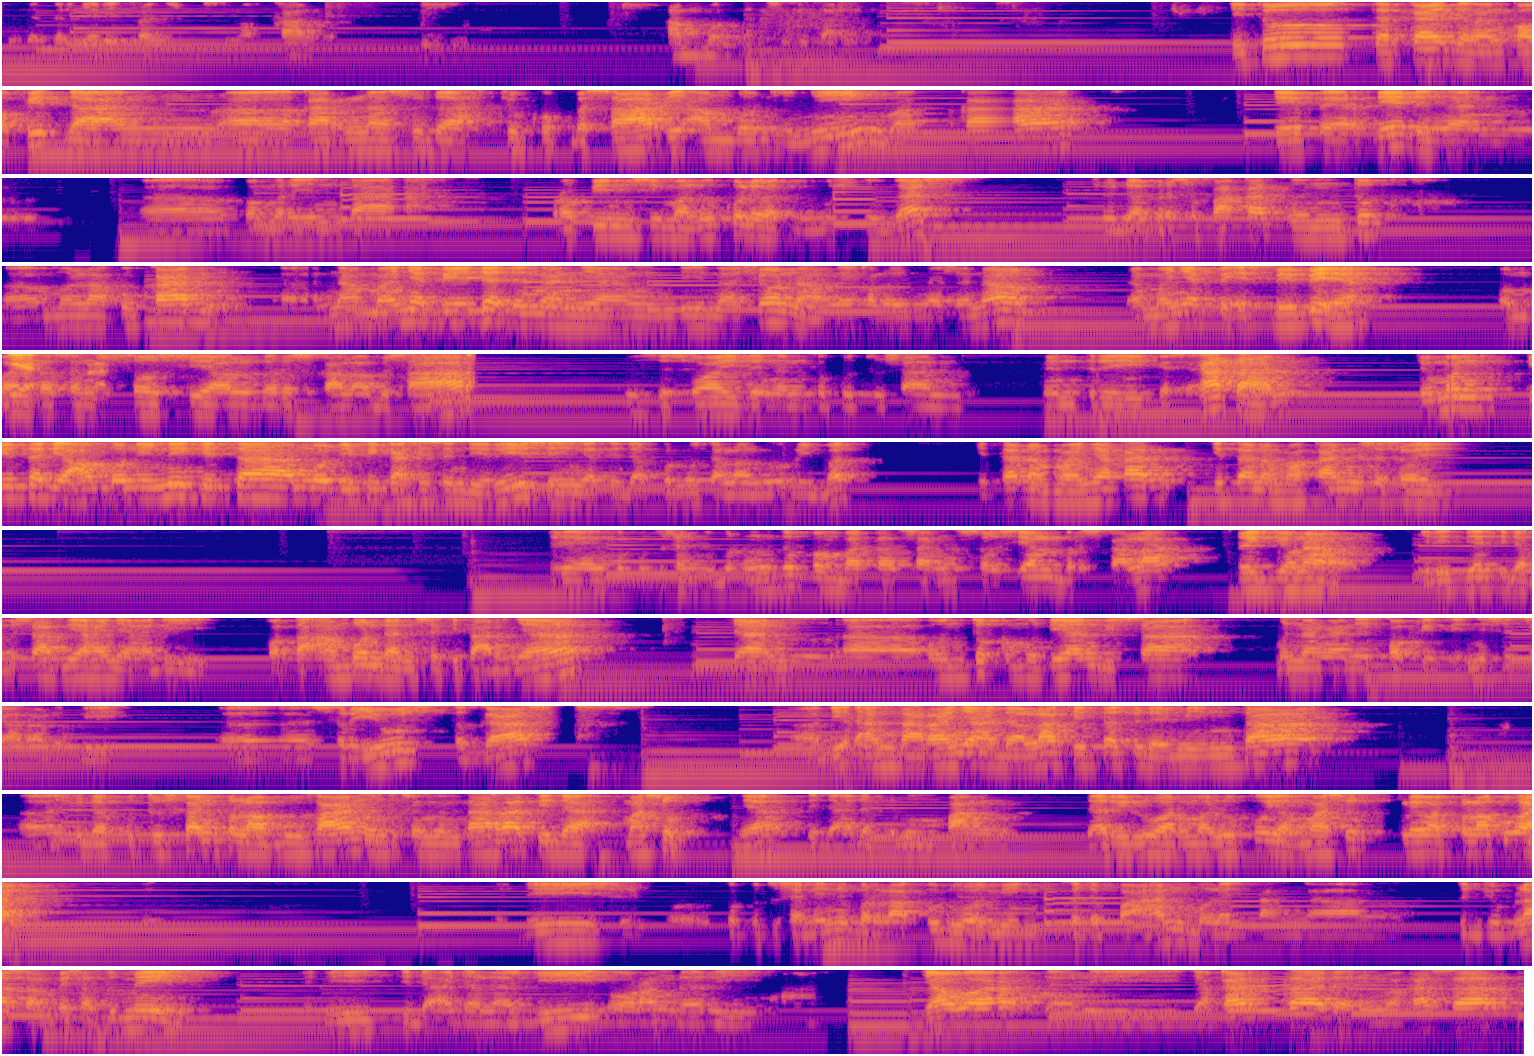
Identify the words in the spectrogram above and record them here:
Sudah terjadi transmisi lokal di Ambon dan sekitarnya. Itu terkait dengan COVID dan eh, karena sudah cukup besar di Ambon ini, maka DPRD dengan eh, pemerintah Provinsi Maluku lewat gugus tugas sudah bersepakat untuk uh, melakukan uh, namanya beda dengan yang di nasional ya. Kalau di nasional namanya PSBB ya. Pembatasan sosial berskala besar itu sesuai dengan keputusan Menteri Kesehatan. Cuman kita di Ambon ini kita modifikasi sendiri sehingga tidak perlu terlalu ribet. Kita namanya kan kita namakan sesuai yang keputusan gubernur itu pembatasan sosial berskala regional. Jadi dia tidak besar, dia hanya di kota Ambon dan sekitarnya. Dan uh, untuk kemudian bisa menangani COVID ini secara lebih uh, serius, tegas. Uh, di antaranya adalah kita sudah minta, uh, sudah putuskan pelabuhan untuk sementara tidak masuk, ya, tidak ada penumpang dari luar Maluku yang masuk lewat pelabuhan jadi keputusan ini berlaku dua minggu ke depan, mulai tanggal 17 sampai 1 Mei. Jadi tidak ada lagi orang dari Jawa, dari Jakarta, dari Makassar,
